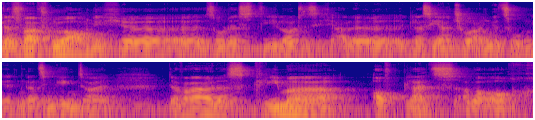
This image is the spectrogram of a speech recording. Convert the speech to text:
das war früher auch nicht äh, so, dass die Leute sich alle Glacierhandschuhe angezogen hätten. Ganz im Gegenteil. Da war das Klima auf Platz, aber auch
